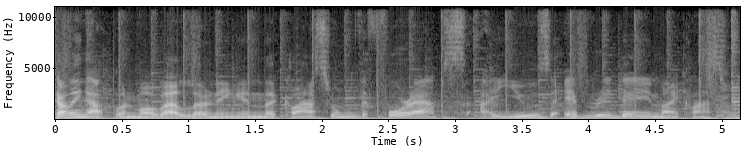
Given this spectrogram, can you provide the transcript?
Coming up on mobile learning in the classroom, the four apps I use every day in my classroom.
